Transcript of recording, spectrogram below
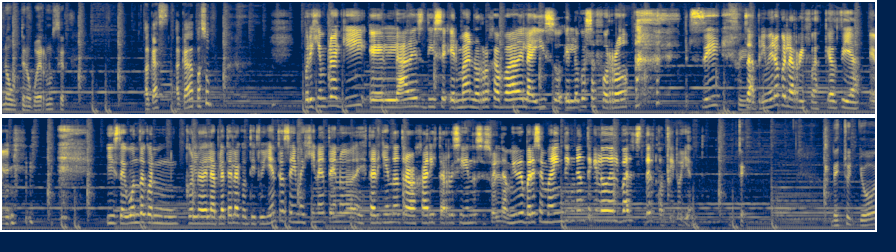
No, usted no puede renunciar. Acá, acá pasó. Por ejemplo, aquí el Hades dice, hermano, Roja Bade la hizo, el loco se forró. sí. o sea, primero con la rifa que hacía. y segundo con, lo de la plata de la constituyente. O sea, imagínate no estar yendo a trabajar y estar recibiendo ese sueldo. A mí me parece más indignante que lo del vals del constituyente. Sí. De hecho, yo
